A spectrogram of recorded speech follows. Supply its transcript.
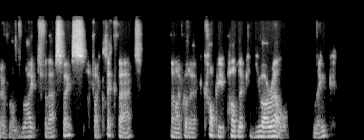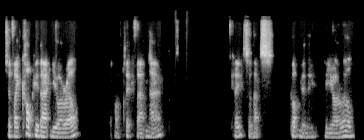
over on the right for that space. If I click that, then I've got a copy public URL link. So if I copy that URL, I'll click that now. Okay, so that's got me the, the URL.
